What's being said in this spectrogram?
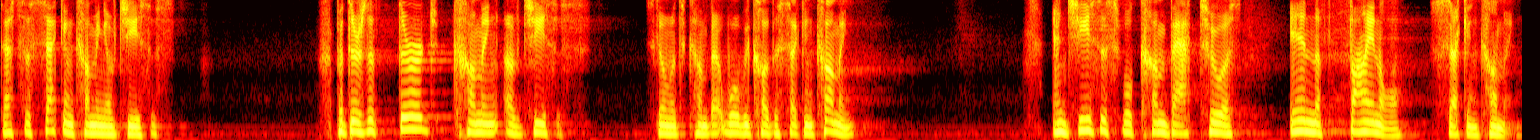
That's the second coming of Jesus. But there's a third coming of Jesus. He's going to come back, what we call the second coming. And Jesus will come back to us in the final second coming,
